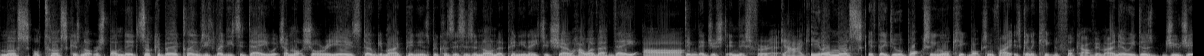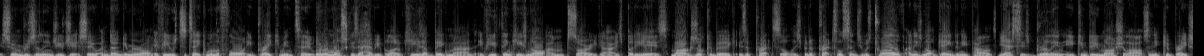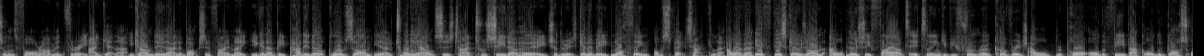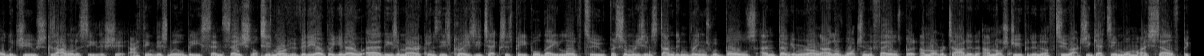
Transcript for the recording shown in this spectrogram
Musk or Tusk has not responded. Zuckerberg claims he's ready today, which I'm not sure he is. Don't give my opinions because this is a non-opinionated show. However, they are, I think they're just in this for a gag. Elon Musk, if they do a boxing or kickboxing fight, is going to kick the fuck out of him. I know he does jiu-jitsu and Brazilian jiu-jitsu, and don't get me wrong, if he was to take him on the floor, he'd break him in two. Elon Musk is a heavy bloke. He's a big man. If you think he's not, I'm sorry, guys, but he is. Mark Zuckerberg is a pretzel. He's been a pretzel since he was 12, and he's not gained any pounds. Yes, it's brilliant. He can do martial arts, and he could break someone's forearm in three. I get that. You can't do that in a boxing fight, mate. You're going to be padded up, gloves on, you know, 20 ounces type, so you don't hurt each other. It's going to be nothing of spectacular. However, if this goes on, I will personally fly out to Italy and give you front row coverage. I will report all the feedback, all the goss, all the juice, because I want to see this shit. I think this will be sensational. This is more of a video, but you know, uh, these Americans, these crazy Texas people, they love to, for some reason, stand in rings with bulls. And don't get me wrong, I love watching the fails, but I'm not retarded, I'm not stupid enough to actually get in one myself because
